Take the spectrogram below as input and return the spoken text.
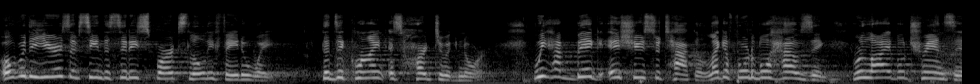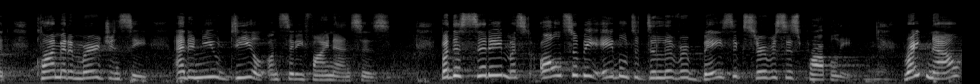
Over the years, I've seen the city's spark slowly fade away. The decline is hard to ignore. We have big issues to tackle, like affordable housing, reliable transit, climate emergency, and a new deal on city finances. But the city must also be able to deliver basic services properly. Right now,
